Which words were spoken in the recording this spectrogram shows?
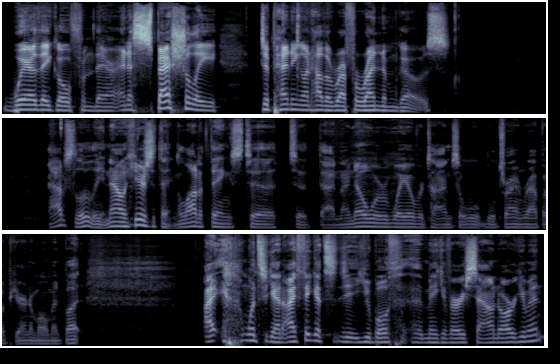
where they go from there, and especially depending on how the referendum goes. Absolutely. Now, here's the thing: a lot of things to to that, and I know we're way over time, so we'll, we'll try and wrap up here in a moment. But I, once again, I think it's you both uh, make a very sound argument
